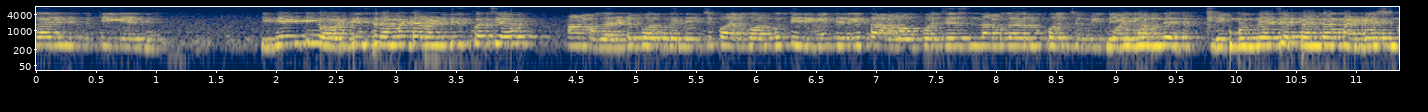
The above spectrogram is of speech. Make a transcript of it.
అమ్మగారండి ఇది తీయండి ఇదేంటి? ఒకటి తీసుకురమ్మంటే రెండు తీసుకొచ్చావు అమ్మగారండి పొద్దు నుంచి పని కొరకు తిరిగి తిరిగి తలనొప్పి వచ్చేసింది అమ్మగారు. కొంచెం మీకు నీకు ముందే నీకు ముందే చెప్పానుగా కండిషన్.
